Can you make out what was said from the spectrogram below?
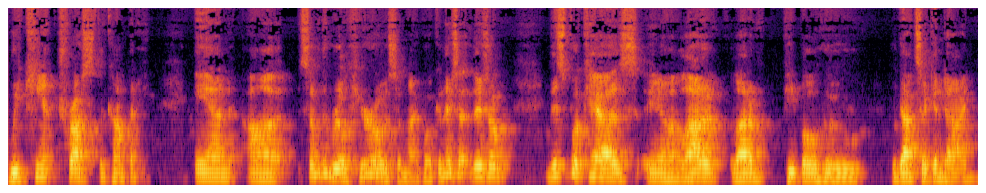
we can't trust the company. And uh, some of the real heroes in my book, and there's a, there's a this book has you know a lot of a lot of people who who got sick and died,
